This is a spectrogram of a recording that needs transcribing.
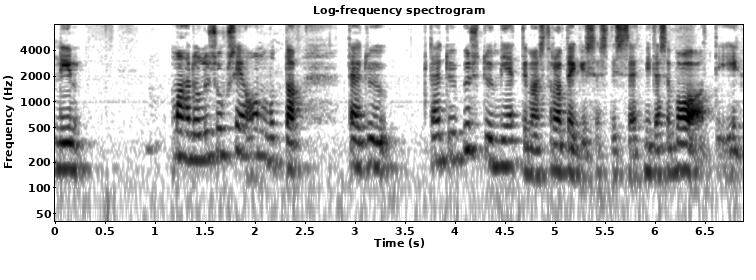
Niin mahdollisuuksia on, mutta täytyy, täytyy pystyä miettimään strategisesti se, että mitä se vaatii.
